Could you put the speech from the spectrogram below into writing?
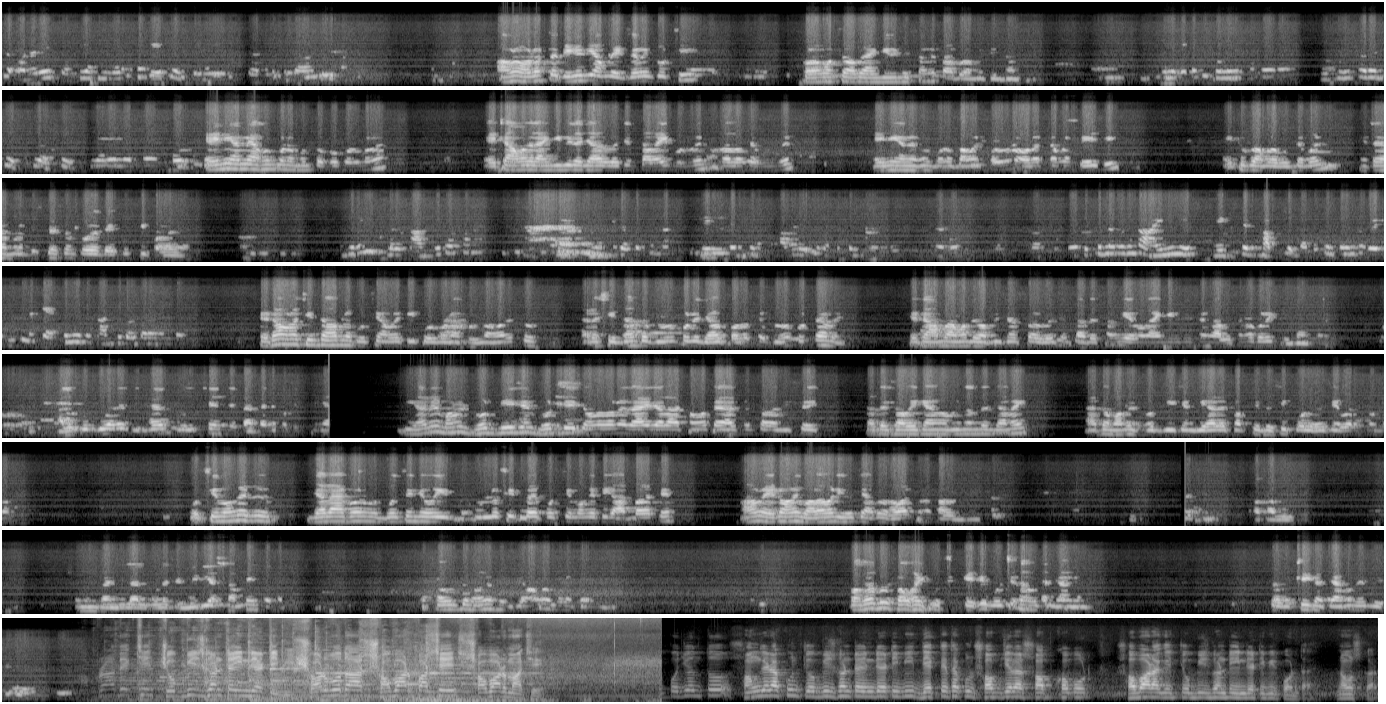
যে অর্ডারের কপি পেয়েছেন হয়েছে। আমরা অর্ডারটা দেখেছি আমরা এক্সামিন করছি পরামর্শ হবে আইনজীবীদের সঙ্গে তারপর আমি সিদ্ধান্ত। মানে? এই নিয়ে আমি এখন কোনো মন্তব্য করব না এটা আমাদের আইনজীবীরা যারা রয়েছেন তারাই বলবেন আদালতে বলবেন এই নিয়ে আমি এখন কোনো কমেন্ট করব না অর্ডারটা আমরা পেয়েছি এইটুকু আমরা বলতে পারি এটা আমরা বিশ্লেষণ করে দেখব কি করা যায়। যতক্ষণ না legislative ভাবা হয়েছে ততক্ষণ যতক্ষণ না পর্যন্ত আইনি নেক্সট স্টেপ ভাবছে ততক্ষণ পর্যন্ত ওয়েট করছে নাকি এখনই এটা কার্যকর করা হবে সেটা আমরা চিন্তা ভাবনা করছি আমরা কি করব না করব। আমাদের তো একটা সিদ্ধান্ত গ্রহণ করে যাওয়ার পদক্ষেপ গ্রহণ করতে হবে। সেটা আমরা আমাদের অফিসার রয়েছেন তাদের সঙ্গে এবং আইনজীবীদের সঙ্গে আলোচনা করে সিদ্ধান্ত। আলিপুরদুয়ারের বিধায়ক বলছেন যে তার কাছে প্রতিক্রিয়া বিহারের মানুষ ভোট দিয়েছেন ভোট দিয়ে জনগণের রায় যারা ক্ষমতায় আসবেন তারা নিশ্চয়ই তাদের সবাইকে আমি অভিনন্দন জানাই। এত মানুষ ভোট দিয়েছেন বিহারের সবচেয়ে বেশি পোল হয়েছে এবারে শুনলাম পশ্চিমবঙ্গের যারা এখন বলছেন যে ওই উল্লসিত হয়ে পশ্চিমবঙ্গের দিকে হাত বাড়াচ্ছে আমরা এটা অনেক বাড়াবাড়ি হচ্ছে এত হওয়ার কোনো কারণ নেই। কথা বলছে সুমন কাঞ্জিলাল বলেছেন, মিডিয়ার সামনেই কথা বলছে মনে আমার মনে হয় না। কথা তো সবাই বলছে, কে যে বলছে না ওটা জানি তবে ঠিক আছে, এখন আপনারা দেখছেন চব্বিশ ঘণ্টা ইন্ডিয়া টিভি, সর্বদা সবার পাশে, সবার মাঝে। পর্যন্ত সঙ্গে রাখুন চব্বিশ ঘণ্টা ইন্ডিয়া টিভি, দেখতে থাকুন সব জেলার সব খবর, সবার আগে চব্বিশ ঘণ্টা ইন্ডিয়া টিভির পর্দায়। নমস্কার।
